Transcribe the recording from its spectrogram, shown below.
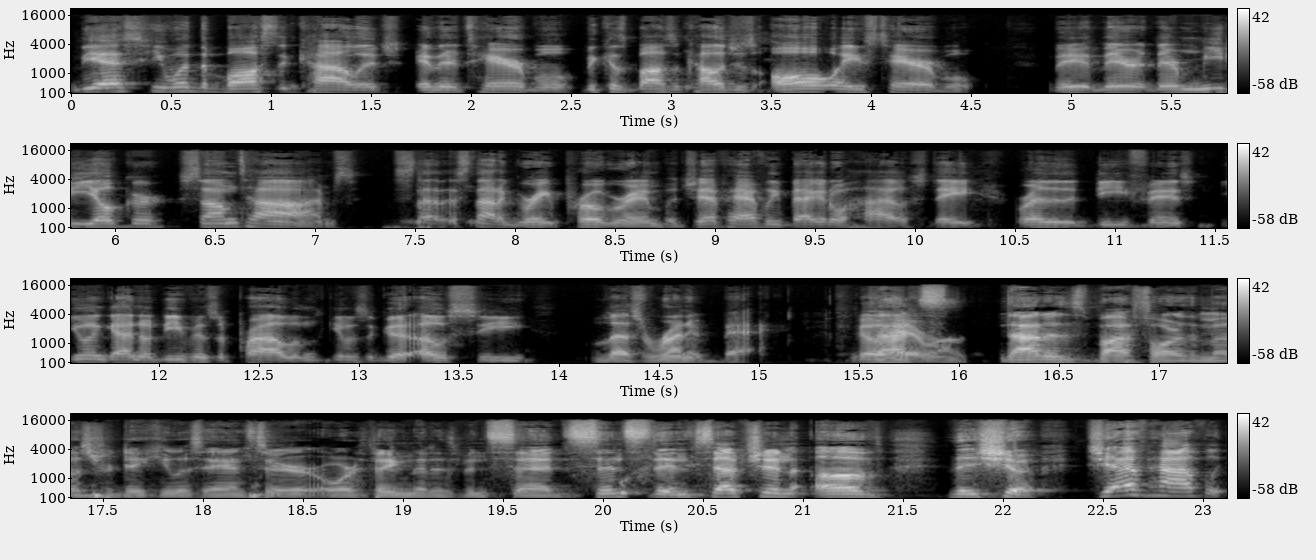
Yes, he went to Boston College, and they're terrible because Boston College is always terrible. They they're they're mediocre sometimes. It's not it's not a great program, but Jeff Hafley back at Ohio State, running the defense. You ain't got no defensive problems. Give us a good OC. Let's run it back. Go That's, ahead, Ron. That is by far the most ridiculous answer or thing that has been said since the inception of this show. Jeff Hafley.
